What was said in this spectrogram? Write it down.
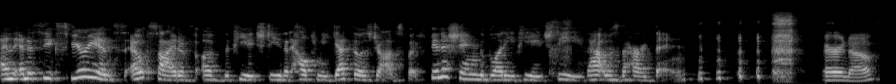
and, and it's the experience outside of, of the PhD that helped me get those jobs. But finishing the bloody PhD, that was the hard thing. Fair enough.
